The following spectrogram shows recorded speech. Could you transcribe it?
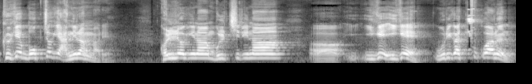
그게 목적이 아니란 말이에요. 권력이나 물질이나 어 이- 이게 이게 우리가 추구하는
